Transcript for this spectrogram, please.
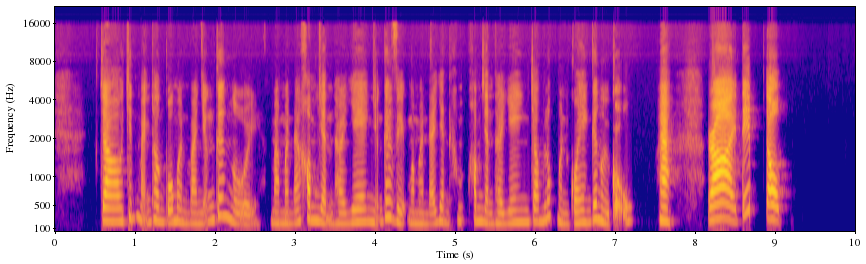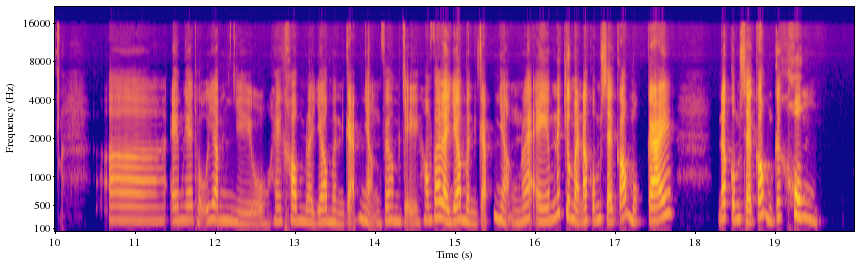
cho chính bản thân của mình và những cái người mà mình đã không dành thời gian, những cái việc mà mình đã dành không không dành thời gian trong lúc mình quen cái người cũ ha. Rồi, tiếp tục. Ờ, em nghe thủ dâm nhiều hay không là do mình cảm nhận, phải hông chị? Hông phải là do mình cảm nhận nữa em, nói chung là nó cũng sẽ có một cái nó cũng sẽ có một cái khung,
